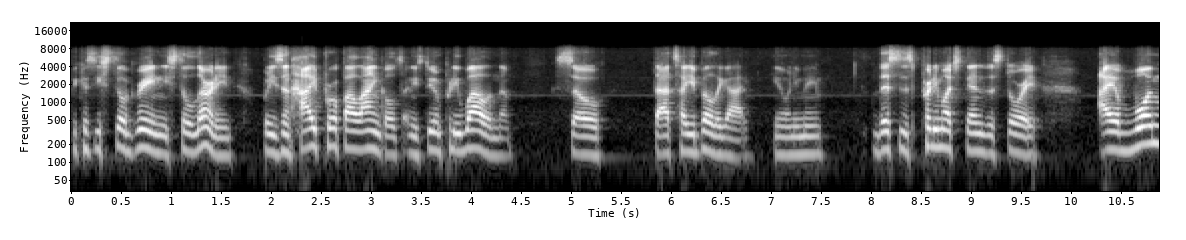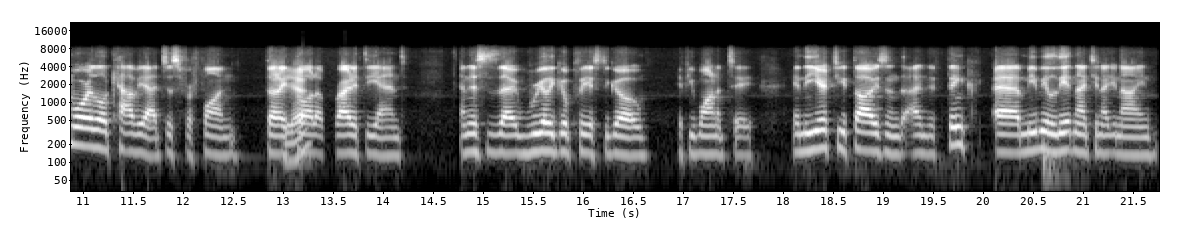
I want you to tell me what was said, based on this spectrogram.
because he's still green, he's still learning, but he's in high profile angles and he's doing pretty well in them. So that's how you build a guy. You know what I mean? This is pretty much the end of the story. I have one more little caveat just for fun that I Yeah. thought of right at the end. And this is a really good place to go if you wanted to. In the year 2000, and I think uh, maybe late 1999,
